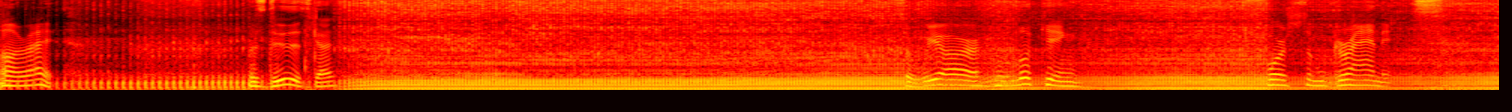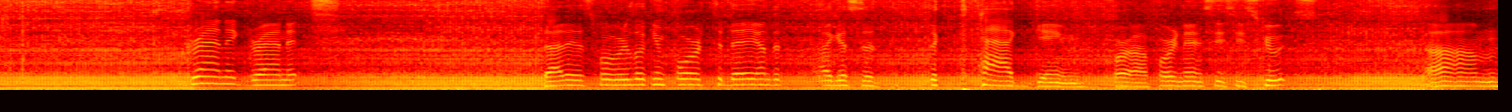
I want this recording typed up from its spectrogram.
All right. Let's do this, guys. So we are looking for some granite. Granite, granite. That is what we're looking for today on the, I guess, the, the tag game for uh, 49cc scoots. Um,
